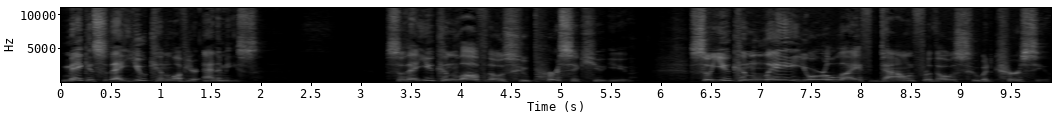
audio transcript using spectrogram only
make it so that you can love your enemies, so that you can love those who persecute you, so you can lay your life down for those who would curse you.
